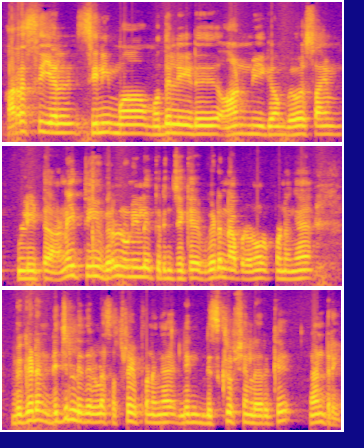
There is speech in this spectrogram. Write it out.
அரசியல் சினிமா முதலீடு ஆன்மீகம் விவசாயம் உள்ளிட்ட அனைத்தையும் விரல் நுனியில தெரிஞ்சுக்க விகடன் ஆப்பை டவுன்லோட் பண்ணுங்க. விகடன் டிஜிட்டல் இதழில் சப்ஸ்கிரைப் பண்ணுங்க. லிங்க் டிஸ்கிரிப்ஷனில் இருக்கு. நன்றி.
